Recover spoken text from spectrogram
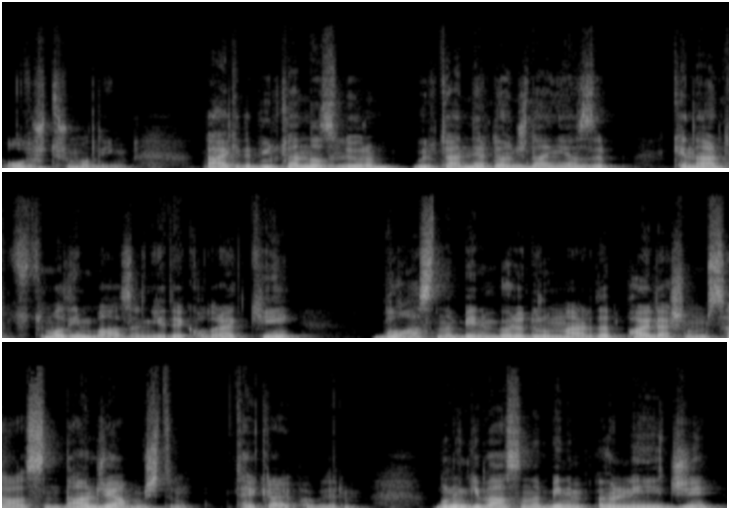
oluşturmalıyım. Belki de bülten de hazırlıyorum. Bültenleri de önceden yazıp kenarda tutmalıyım bazen yedek olarak ki bu aslında benim böyle durumlarda paylaşmamı sağlasın. Daha önce yapmıştım. Tekrar yapabilirim. Bunun gibi aslında benim önleyici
